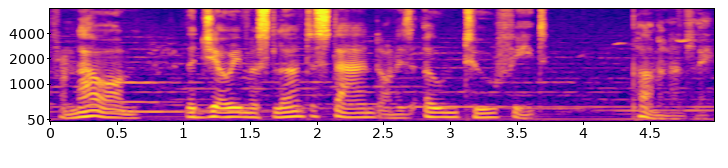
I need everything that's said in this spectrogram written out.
From now on, the Joey must learn to stand on his own two feet permanently.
